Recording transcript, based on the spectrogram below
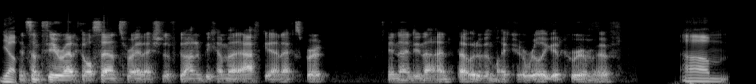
Yep. In some theoretical sense, right? I should have gone and become an Afghan expert in '99. That would have been like a really good career move. Um,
